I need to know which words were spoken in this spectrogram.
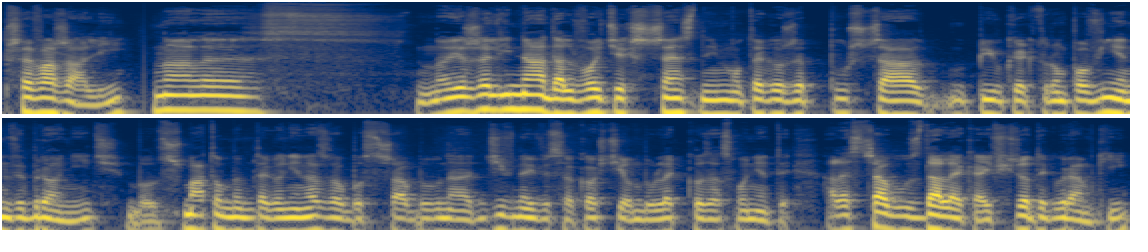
przeważali. No ale... No jeżeli nadal Wojciech Szczęsny, mimo tego, że puszcza piłkę, którą powinien wybronić, bo szmatą bym tego nie nazwał, bo strzał był na dziwnej wysokości, on był lekko zasłonięty, ale strzał był z daleka i w środek bramki.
